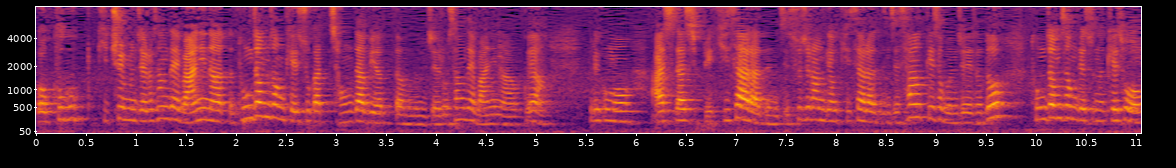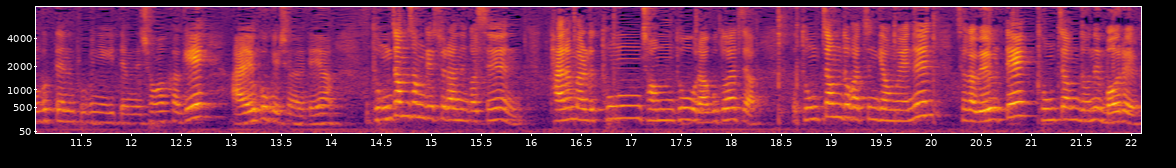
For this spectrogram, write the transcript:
어, 구급 기출 문제로 상당히 많이 나왔던 동점성 계수가 정답이었던 문제로 상당히 많이 나왔고요. 그리고 뭐 아시다시피 기사라든지 수질환경 기사라든지 산업기사 문제에서도 동점성계수는 계속 언급되는 부분이기 때문에 정확하게 알고 계셔야 돼요. 동점성계수라는 것은 다른 말로 동점도라고도 하죠. 동점도 같은 경우에는 제가 외울 때 동점도는 뭐를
